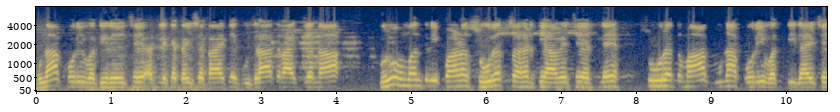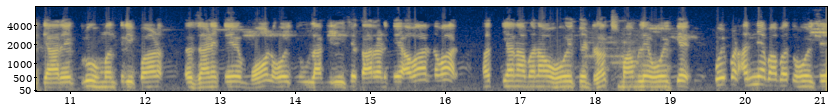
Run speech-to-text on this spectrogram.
ગુનાખોરી વધી રહી છે, એટલે કે કહી શકાય કે ગુજરાત રાજ્યના ગૃહમંત્રી પણ સુરત શહેરથી આવે છે, એટલે સુરતમાં ગુનાખોરી વધતી જાય છે ત્યારે ગૃહમંત્રી પણ જાણે કે મૌન હોય તેવું લાગી રહ્યું છે કારણ કે અવારનવાર હત્યાના બનાવ હોય કે ડ્રગ્સ મામલે હોય કે કોઈ પણ અન્ય બાબત હોય છે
